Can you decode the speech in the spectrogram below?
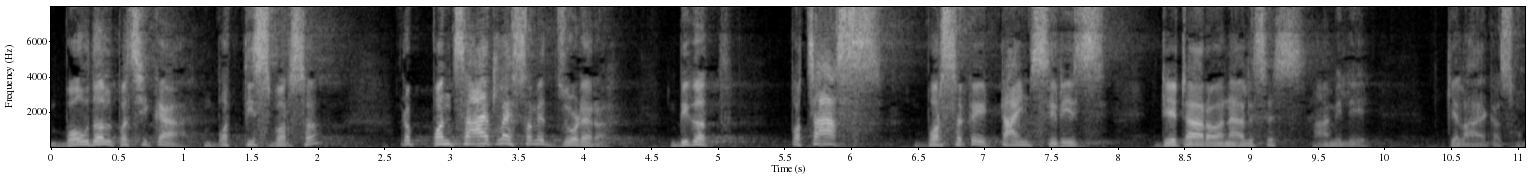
बहुदल पछिका बत्तीस वर्ष र पञ्चायतलाई समेत जोडेर विगत पचास वर्षकै टाइम सिरिज डेटा र एनालिसिस हामीले केलाएका छौँ।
